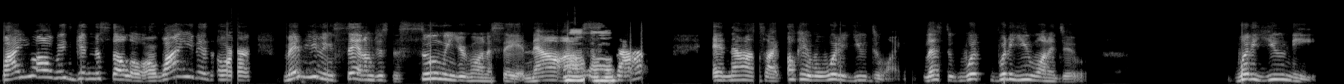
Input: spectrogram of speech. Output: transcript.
why you always getting the solo, or why you just, or maybe you didn't say it. I'm just assuming you're going to say it. Now I'm mm-hmm. stop, and now it's like, okay, well, what are you doing? Let's do what. What do you want to do? What do you need?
